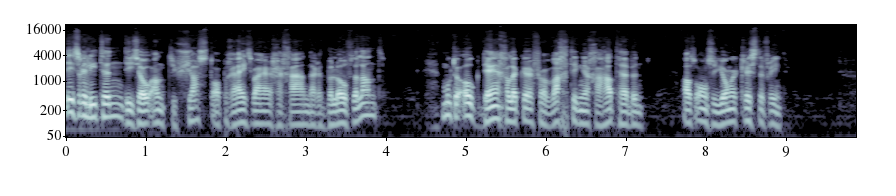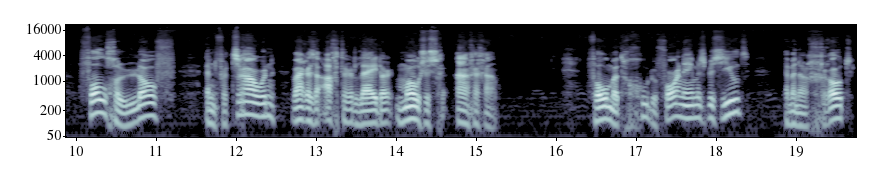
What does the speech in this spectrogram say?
De Israëlieten, die zo enthousiast op reis waren gegaan naar het beloofde land, moeten ook dergelijke verwachtingen gehad hebben als onze jonge christenvriend. Vol geloof en vertrouwen waren ze achter leider Mozes aangegaan. Vol met goede voornemens bezield en met een groot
